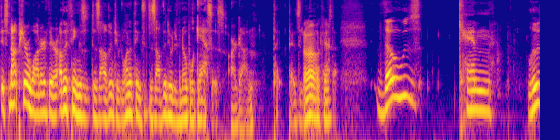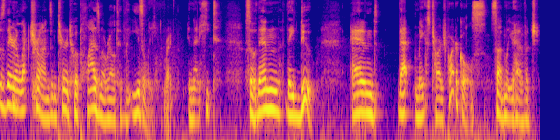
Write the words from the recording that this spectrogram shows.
it's not pure water. There are other things dissolved into it. One of the things that's dissolved into it are noble gases, argon, Oh, that kind of stuff. Those can lose their electrons and turn into a plasma relatively easily Right. in that heat. So then they do. And that makes charged particles. Suddenly you have a ch-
